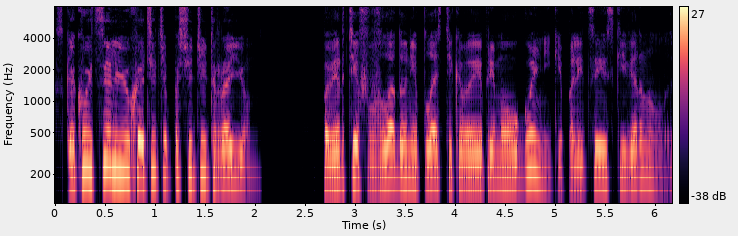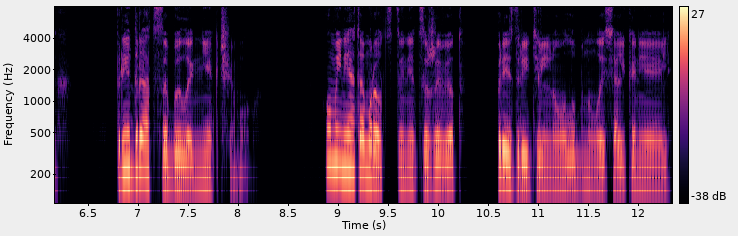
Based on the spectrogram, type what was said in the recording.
«С какой целью хотите посетить район?» Повертев в ладони пластиковые прямоугольники, полицейский вернул их. Придраться было не к чему. «У меня там родственница живет», — презрительно улыбнулась Альканиэль.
